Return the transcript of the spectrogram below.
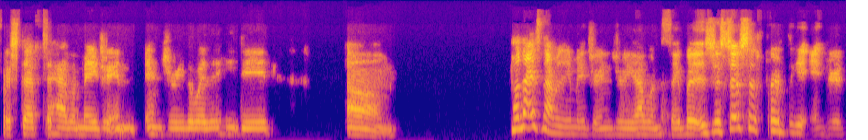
for Steph to have a major in, injury the way that he did, um, well, that's not really a major injury, I wouldn't say, but it's just just for him to get injured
